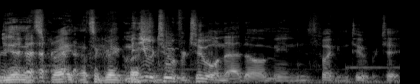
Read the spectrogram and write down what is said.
Yeah, that's great. That's a great I mean, you were two for two on that, though. I mean, it's fucking two for two.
